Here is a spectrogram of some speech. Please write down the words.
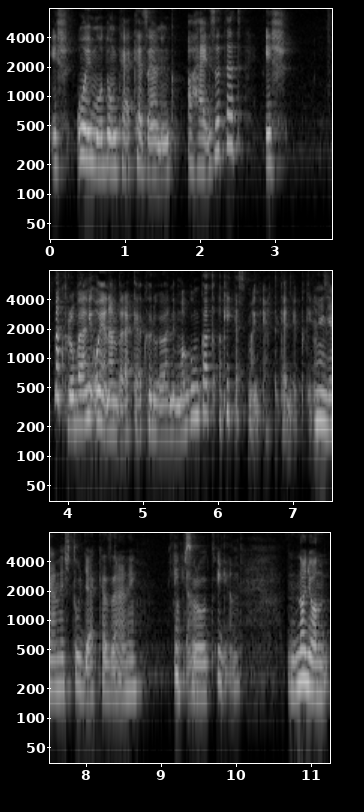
és oly módon kell kezelnünk a helyzetet, és megpróbálni olyan emberekkel körülvenni magunkat, akik ezt megértik egyébként. Igen, és tudják kezelni. Abszolút. Igen. igen. nagyon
